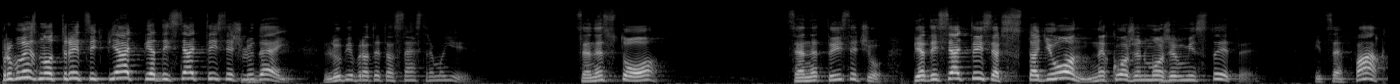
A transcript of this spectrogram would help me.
Приблизно 35-50 тисяч людей. Любі брати та сестри мої. Це не 100, це не тисячу. 50 тисяч стадіон не кожен може вмістити. І це факт.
